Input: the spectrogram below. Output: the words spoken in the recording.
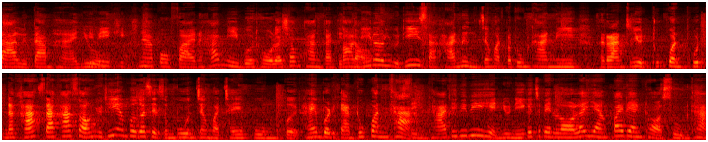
ตาหรือตามหาอยู่พี่ๆคลิกที่หน้าโปรไฟล์นะคะมีเบอร์โทรและช่องทางการติดต่อตอนนี้เราอยู่ที่สาขา 1 จังหวัดปทุมธานี ร้านจะหยุดทุกวันพุธนะคะสาขา2 อยู่ที่อำเภอเกษตรสมบูรณ์จังหวัดชัยภูมิ เปิดให้บริการทุกวันค่ะ สินค้าที่พี่ๆเห็นอยู่นี้ก็จะเป็นล้อและยางป้ายแดงถอดศูนย์ค่ะ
